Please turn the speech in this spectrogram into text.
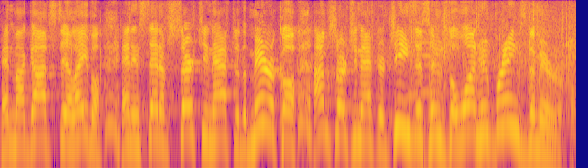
and my God's still able. And instead of searching after the miracle, I'm searching after Jesus, who's the one who brings the miracle.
